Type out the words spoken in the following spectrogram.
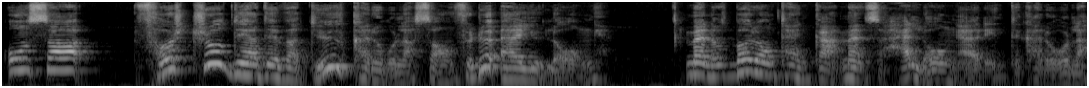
hon sa, först trodde jag det var du Carola, sa hon, för du är ju lång. Men då började hon tänka, men så här lång är inte Carola,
